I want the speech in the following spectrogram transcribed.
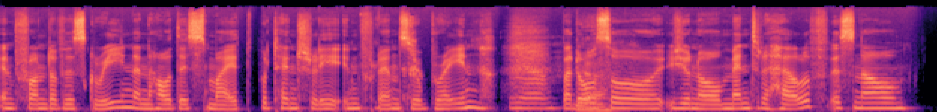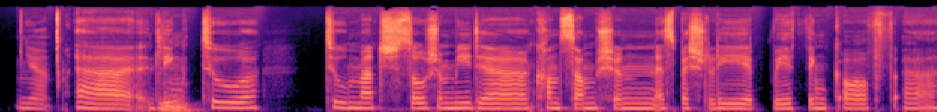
in front of a screen and how this might potentially influence your brain yeah. but yeah. also you know mental health is now yeah. linked mm. to too much social media consumption, especially if we think of uh,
